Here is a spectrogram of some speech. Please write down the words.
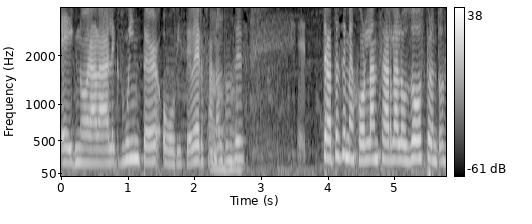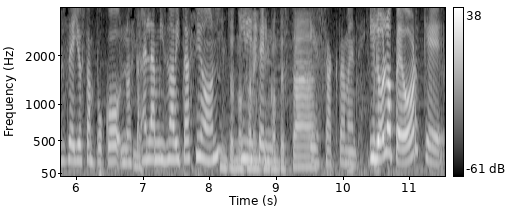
e ignorar a Alex Winter o viceversa, ¿no? Ajá. Entonces, tratas de mejor lanzarla a los dos, pero entonces ellos tampoco no están en la misma habitación. Sí, entonces no y saben dicen, quién contestar. Exactamente. Y luego lo peor que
